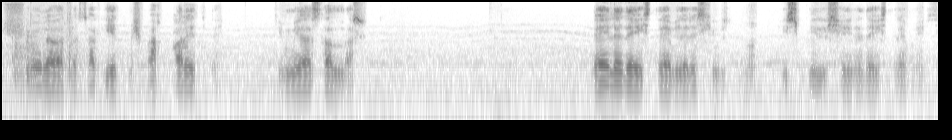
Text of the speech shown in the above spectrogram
Şöyle atarsak 70 bak para etti. Kimyasallar. Neyle değiştirebiliriz ki biz bunu? Hiçbir şeyle değiştiremeyiz.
